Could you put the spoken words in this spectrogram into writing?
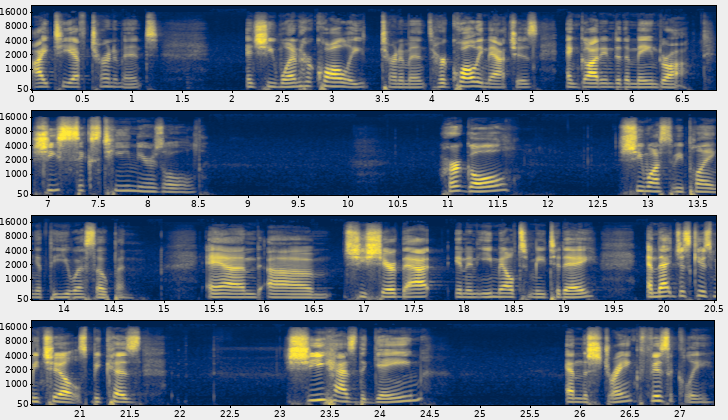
ITF tournament and she won her quali tournament, her quali matches, and got into the main draw. She's 16 years old. Her goal, she wants to be playing at the U.S. Open, and um, she shared that in an email to me today, and that just gives me chills because she has the game and the strength physically,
